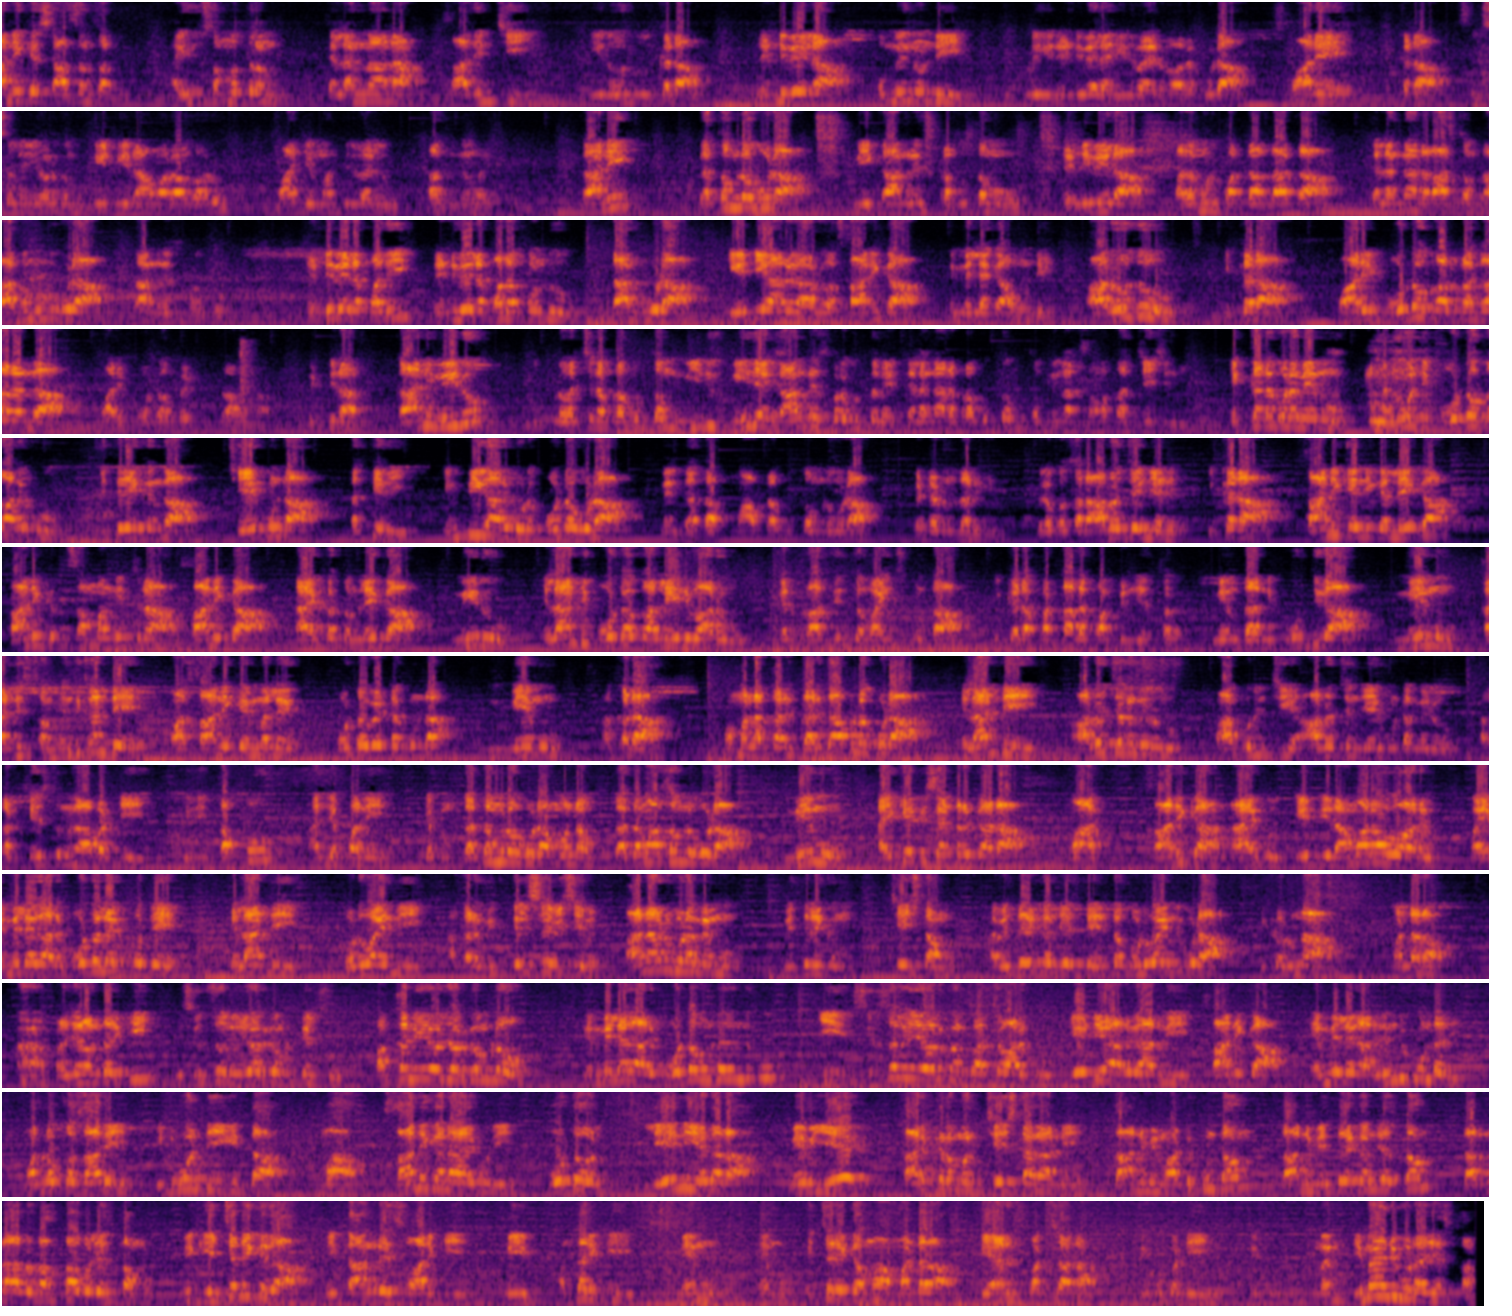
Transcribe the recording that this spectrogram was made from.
స్థానిక శాసనసభ్యులు ఐదు సంవత్సరం తెలంగాణ సాధించి ఈ రోజు ఇక్కడ రెండు వేల తొమ్మిది నుండి ఇప్పుడు ఈ రెండు వేల ఇరవై ఐదు వరకు కూడా వారే ఇక్కడ శిక్షణ నియోజకవర్గం కేటీ రామారావు గారు మాజీ మంత్రి వారు ప్రాతినిధ్యం వహిస్తారు కానీ గతంలో కూడా మీ కాంగ్రెస్ ప్రభుత్వము రెండు వేల పదమూడు పద్నాలుగు దాకా తెలంగాణ రాష్ట్రం రాకముందు కూడా కాంగ్రెస్ ప్రభుత్వం. రెండు వేల పది రెండు వేల పదకొండు దాకా కూడా కేటీఆర్ గారు స్థానిక ఎమ్మెల్యేగా ఉండే. ఆ రోజు ఇక్కడ వారి ప్రోటోకాల్ ప్రకారంగా వారి ఫోటో పెట్టుతా ఉన్నారు పెట్టినారు. కానీ మీరు ఇప్పుడు వచ్చిన ప్రభుత్వం మీది మీదే కాంగ్రెస్ ప్రభుత్వమే తెలంగాణ ప్రభుత్వం తొమ్మిదిన్నర సంవత్సరాలు చేసింది. ఎక్కడ కూడా మేము అటువంటి ఫోటోకాలకు వ్యతిరేకంగా చేయకుండా ప్రతిది ఎంపీ గారు కూడా ఫోటో కూడా మేము గత మా ప్రభుత్వంలో కూడా పెట్టడం జరిగింది. మీరు ఒకసారి ఆలోచన చేయండి. ఇక్కడ స్థానిక ఎన్నిక లేక స్థానికకు సంబంధించిన స్థానిక నాయకత్వం లేక మీరు ఎలాంటి ప్రోటోకాల్ లేని వారు ఇక్కడ ప్రాతినిధ్యం వహించుకుంటా ఇక్కడ పట్టాల పంపిణీ చేస్తారు. మేము దాన్ని పూర్తిగా మేము ఖండిస్తాం. ఎందుకంటే మా స్థానిక ఎమ్మెల్యే ఫోటో పెట్టకుండా మేము అక్కడ మమ్మల్ని అక్కడ దరిదాపులో కూడా ఎలాంటి ఆలోచన మీరు మా గురించి ఆలోచన చేయకుండా మీరు అక్కడ చేస్తున్నారు కాబట్టి ఇది తప్పు అని చెప్పని గతంలో కూడా మొన్న గత మాసంలో కూడా మేము ఐకేపీ సెంటర్ కాడ మా స్థానిక నాయకులు కేటీ రామారావు గారు మా ఎమ్మెల్యే గారి ఫోటో లేకపోతే ఎలాంటి గొడవైంది? అక్కడ మీకు తెలిసిన విషయం ఆనాడు కూడా మేము వ్యతిరేకం చేస్తాము ఆ వ్యతిరేకం చేస్తే ఎంత గొడవైంది కూడా ఇక్కడ ఉన్న మండలం ప్రజలందరికీ ఈ సిరిసిల్ల నియోజకవర్గం తెలుసు. పక్క నియోజకవర్గంలో ఎమ్మెల్యే గారి ఫోటో ఉంటుంది ఎందుకు? ఈ సిరిసిల్ల నియోజకవర్గం వచ్చే వరకు కేటీఆర్ గారిని స్థానిక ఎమ్మెల్యే గారు ఎందుకు ఉండదు? మళ్ళొక్కసారి ఇటువంటి గిట్ట మా స్థానిక నాయకుడి ఫోటో లేని ఎడల మేము ఏ కార్యక్రమం చేసినా కానీ దాన్ని మేము అడ్డుకుంటాం దాన్ని వ్యతిరేకం చేస్తాం ధర్నాలు రస్తాలు చేస్తాము. మీకు హెచ్చరికగా మీ కాంగ్రెస్ వారికి మీ అందరికీ మేము మేము హెచ్చరిక మా మండల బీఆర్ఎస్ పక్షాన మీకు ఒకటి మీకు మేము డిమాండ్ కూడా చేస్తాం.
